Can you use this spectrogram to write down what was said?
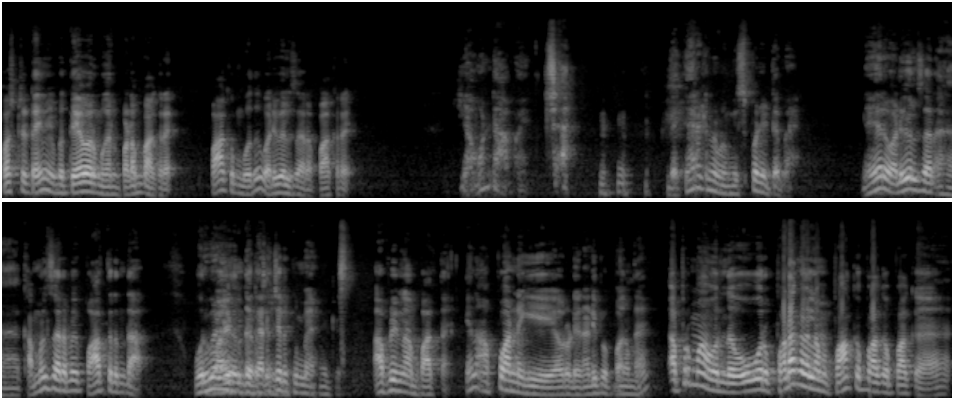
ஃபஸ்ட்டு டைம் இப்போ தேவர் மகன் படம் பார்க்குறேன் பார்க்கும்போது வடிவேல் சாரை பார்க்குறேன் எவன்டா அவன்? இந்த கேரக்டர் நம்ம மிஸ் பண்ணிட்டோமே. நேர வடிவேல் சார் கமல் சாரை போய் பார்த்துருந்தா ஒருவேளை இந்த கிடைச்சிருக்கும். அப்படின்னு நான் பார்த்தேன். ஏன்னா அப்போ அன்னைக்கு அவருடைய நடிப்பை பார்த்தேன். அப்புறமா அவர் இந்த ஒவ்வொரு படங்களை நம்ம பார்க்க பார்க்க பார்க்க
